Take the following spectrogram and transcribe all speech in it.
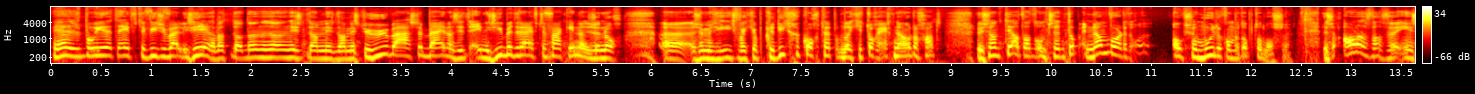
Ja, dus probeer het even te visualiseren. Dat, dan, dan, is, dan, is, dan is de huurbaas erbij. Dan zit het energiebedrijf er vaak in. Dan is er nog uh, iets wat je op krediet gekocht hebt. Omdat je het toch echt nodig had. Dus dan telt dat ontzettend op. En dan wordt het ook zo moeilijk om het op te lossen. Dus alles wat we in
